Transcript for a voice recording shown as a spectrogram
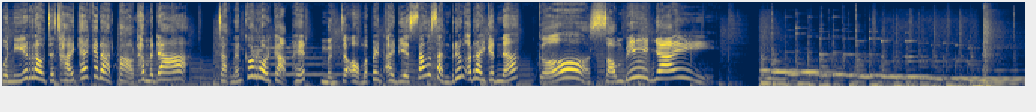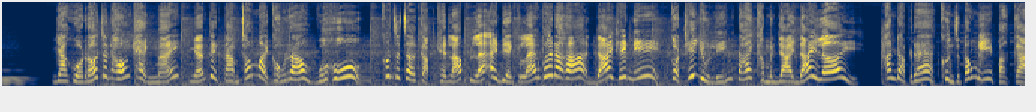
วันนี้เราจะใช้แค่กระดาษเปล่าธรรมดา จากนั้นก็โรยกากเพชร มันจะออกมาเป็นไอเดียสร้างสรรค์เรื่องอะไรกันนะ ก็ซอมบี้ไง อยากหัวเราะจนท้องแข็งไหม งั้นติดตามช่องใหม่ของเราวูฮูคุณจะเจอกับเคล็ดลับและไอเดียแกล้งเพื่อนอาหารได้ที่นี่ กดที่อยู่ลิงก์ใต้คำบรรยายได้เลย อันดับแรกคุณจะต้องมีปากกา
